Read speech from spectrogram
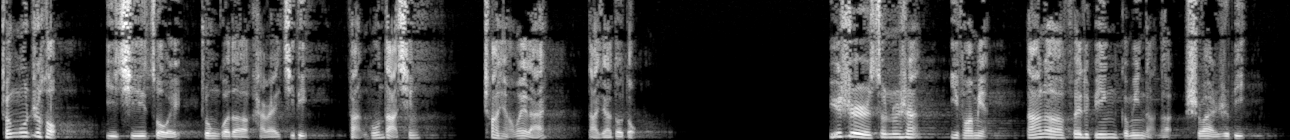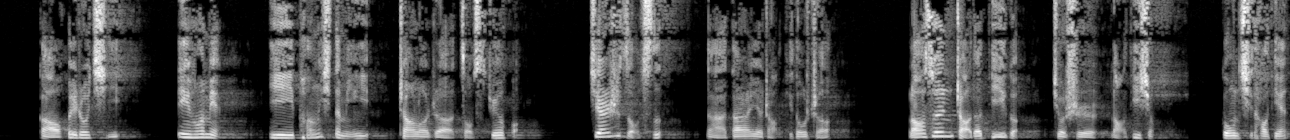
成功之后以其作为中国的海外基地反攻大清，畅想未来，大家都懂。于是孙中山一方面拿了菲律宾革命党的十万日币，搞惠州起义；另一方面以庞西的名义张罗着走私军火。既然是走私，那当然要找地头蛇。老孙找的第一个就是老弟兄，宫崎滔天。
